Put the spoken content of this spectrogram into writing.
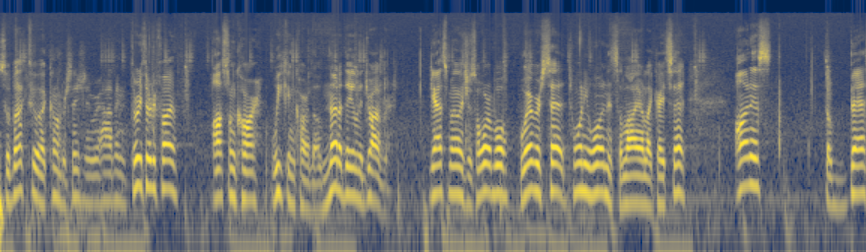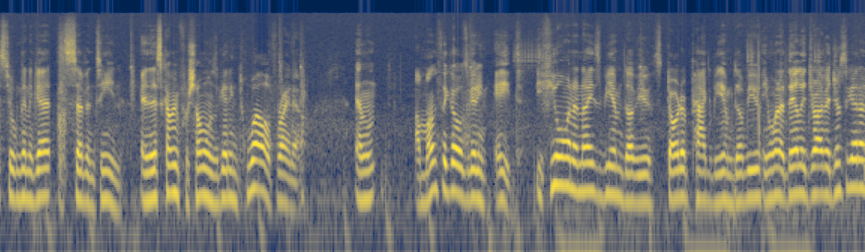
So back to a conversation we were having. 335, awesome car. Weekend car though, not a daily driver. Gas mileage is horrible. Whoever said 21, it's a liar. Like I said, honest, the best you're gonna get is 17, and it's coming for someone who's getting 12 right now. And a month ago was getting 8. If you want a nice BMW, starter pack BMW, you want a daily drive it, just get a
